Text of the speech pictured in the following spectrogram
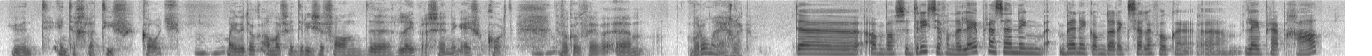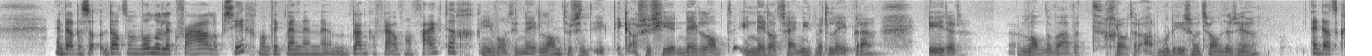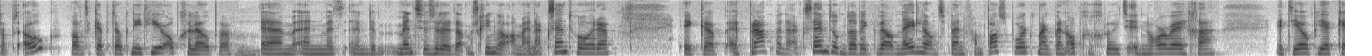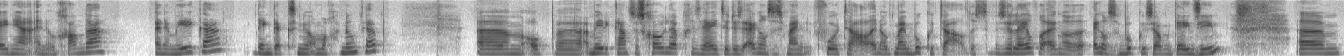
Je bent integratief coach, mhm. maar je bent ook ambassadrice van de lepra-zending, even kort. Mm Daar wil ik ook even hebben. Um, waarom eigenlijk? De ambassadrice van de lepra-zending ben ik omdat ik zelf ook een uh, lepra heb gehad. En dat is, dat is een wonderlijk verhaal op zich, want ik ben een, blanke vrouw van 50. En je woont in Nederland, dus ik, ik associeer Nederland, in Nederland zijn niet met lepra. Eerder landen waar wat grotere armoede is, om het zo maar te zeggen. En dat klopt ook, want ik heb het ook niet hier opgelopen. Mhm. Ehm, en met, de mensen zullen dat misschien wel aan mijn accent horen. Ik, uh, ik, praat met een accent omdat ik wel Nederlands ben van paspoort, maar ik ben opgegroeid in Noorwegen, Ethiopië, Kenia en Oeganda en Amerika. Ik denk dat ik ze nu allemaal genoemd heb. Um, op uh, Amerikaanse scholen heb gezeten. Dus Engels is mijn voertaal en ook mijn boekentaal. Dus we zullen heel veel Engel, Engelse boeken zo meteen zien. Um,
